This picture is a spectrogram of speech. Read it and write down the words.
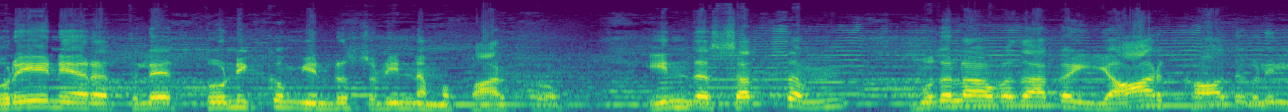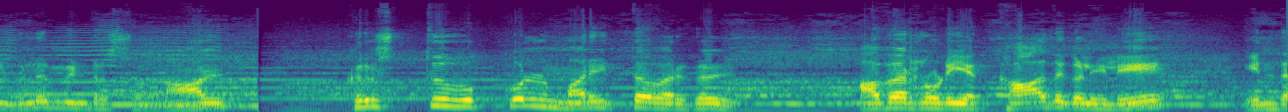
ஒரே நேரத்தில் துணிக்கும் என்று சொல்லி நம்ம பார்க்கிறோம். இந்த சத்தம் முதலாவதாக யார் காதுகளில் விழும் என்று சொன்னால் கிறிஸ்துவுக்குள் மறித்தவர்கள் அவர்களுடைய காதுகளிலே இந்த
